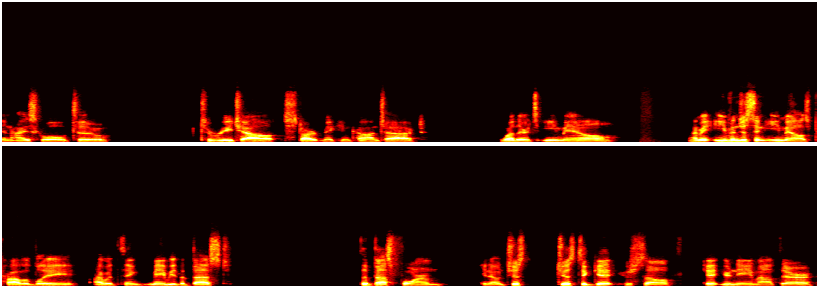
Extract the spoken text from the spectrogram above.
in high school to to reach out start making contact whether it's email. I mean, even just an email is probably, I would think, maybe the best, the best form. You know, just just to get yourself, get your name out there,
